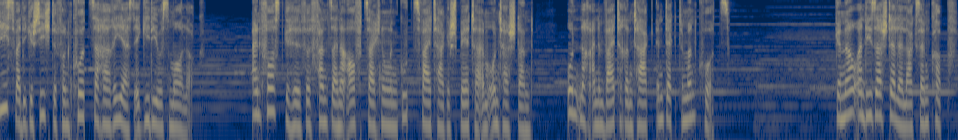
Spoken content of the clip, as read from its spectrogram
Dies war die Geschichte von Kurt Zacharias Egidius Morlock. Ein Forstgehilfe fand seine Aufzeichnungen gut zwei Tage später im Unterstand und nach einem weiteren Tag entdeckte man Kurz. Genau an dieser Stelle lag sein Kopf,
